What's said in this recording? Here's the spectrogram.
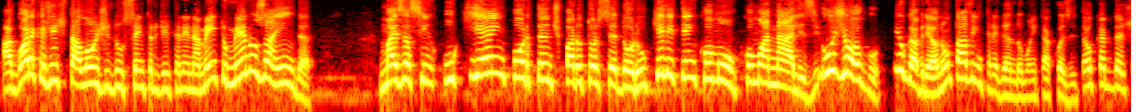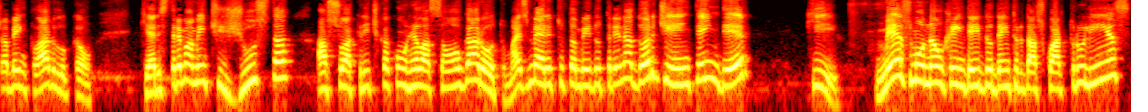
Agora que a gente está longe do centro de treinamento, menos ainda. Mas assim, o que é importante para o torcedor? O que ele tem como, como análise? O jogo. E o Gabriel não estava entregando muita coisa. Então eu quero deixar bem claro, Lucão, que era extremamente justa a sua crítica com relação ao garoto. Mas mérito também do treinador de entender que mesmo não rendendo dentro das quatro linhas,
